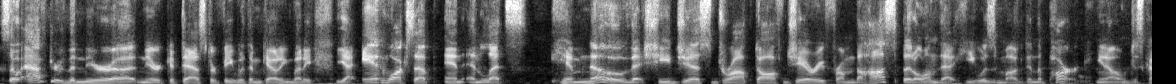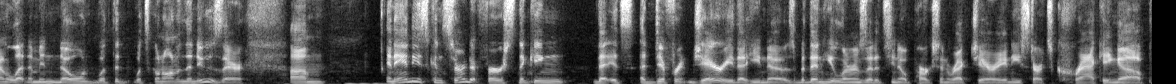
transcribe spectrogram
so after the near uh, near catastrophe with him counting money, yeah, Ann walks up and and lets him know that she just dropped off Jerry from the hospital and that he was mugged in the park. You know, just kind of letting him in know what the what's going on in the news there. Um, and Andy's concerned at first, thinking that it's a different Jerry that he knows, but then he learns that it's you know Parks and Rec Jerry, and he starts cracking up.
